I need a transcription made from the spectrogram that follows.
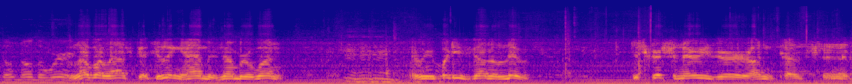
Don't know the word. Love Alaska. Dillingham is number one. Everybody's got to live. Discretionaries are untouched, and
